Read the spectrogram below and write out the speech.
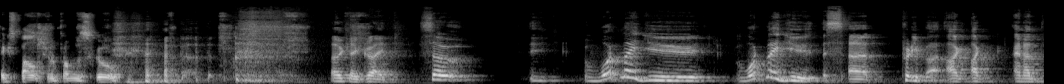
expulsion from the school. Okay, great. So, what made you? What made you uh, pretty? I, I, and I,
